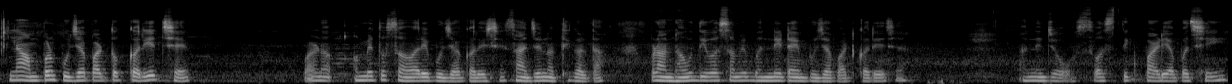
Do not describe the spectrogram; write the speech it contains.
એટલે આમ પણ પૂજા પાઠ તો કરીએ જ છે. પણ અમે તો સવારે પૂજા કરીએ છીએ, સાંજે નથી કરતા. પણ આ નવ દિવસ અમે બંને ટાઈમ પૂજાપાઠ કરીએ છીએ. અને જો સ્વસ્તિક પાડ્યા પછી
